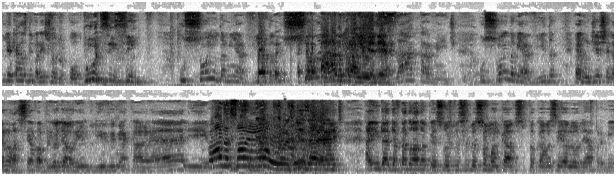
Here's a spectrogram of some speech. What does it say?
li aquelas livrarias de aeroporto. Putz, sim, sim. O sonho da minha vida, o sonho aquela parada pra ler, né? Exatamente. O sonho da minha vida era um dia chegar na La Selva, abrir, olhar a orelha do livro e ver minha cara. Ah, ali. Olha, sou eu! Às vezes, é. Exatamente. Aí da, da ficar do lado da pessoa, se essa pessoa mancava, se tocava, você ia olhar pra mim,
